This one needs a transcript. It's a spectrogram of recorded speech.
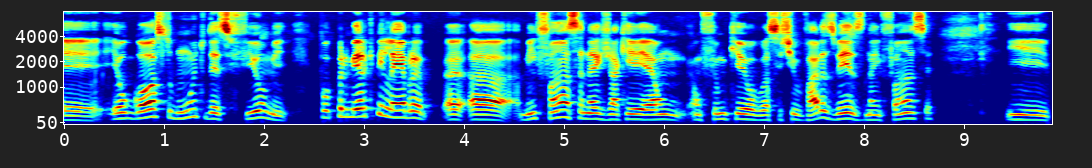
é, eu gosto muito desse filme, primeiro que me lembra a, a, minha infância, né? Já que é um, é um filme que eu assisti várias vezes na infância e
